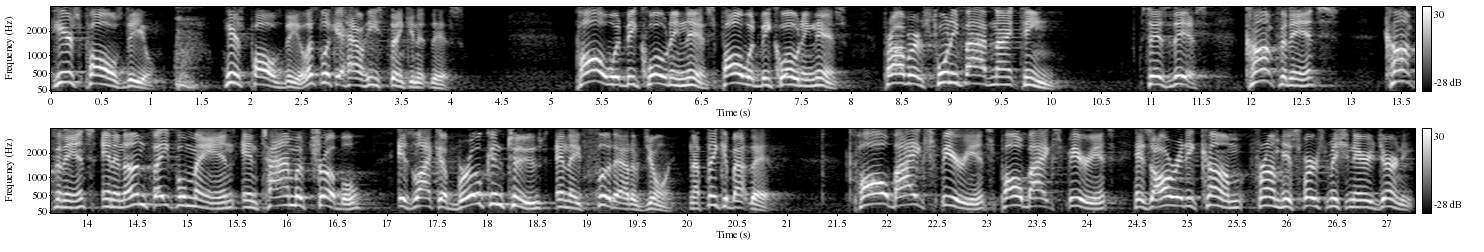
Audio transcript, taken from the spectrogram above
Here's Paul's deal. Here's Paul's deal. Let's look at how he's thinking at this. Paul would be quoting this. Paul would be quoting this. Proverbs 25 19 says this Confidence, confidence in an unfaithful man in time of trouble is like a broken tooth and a foot out of joint. Now think about that. Paul, by experience, Paul, by experience, has already come from his first missionary journey.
